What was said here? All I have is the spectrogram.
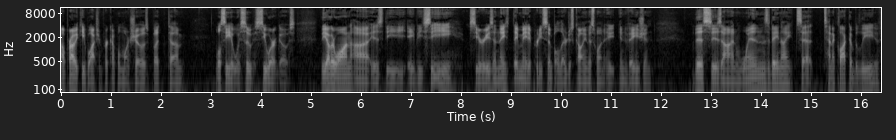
I'll probably keep watching for a couple more shows, but um, we'll see it. See where it goes. The other one uh, is the ABC series, and they they made it pretty simple. They're just calling this one Invasion. This is on Wednesday nights at ten o'clock, I believe,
